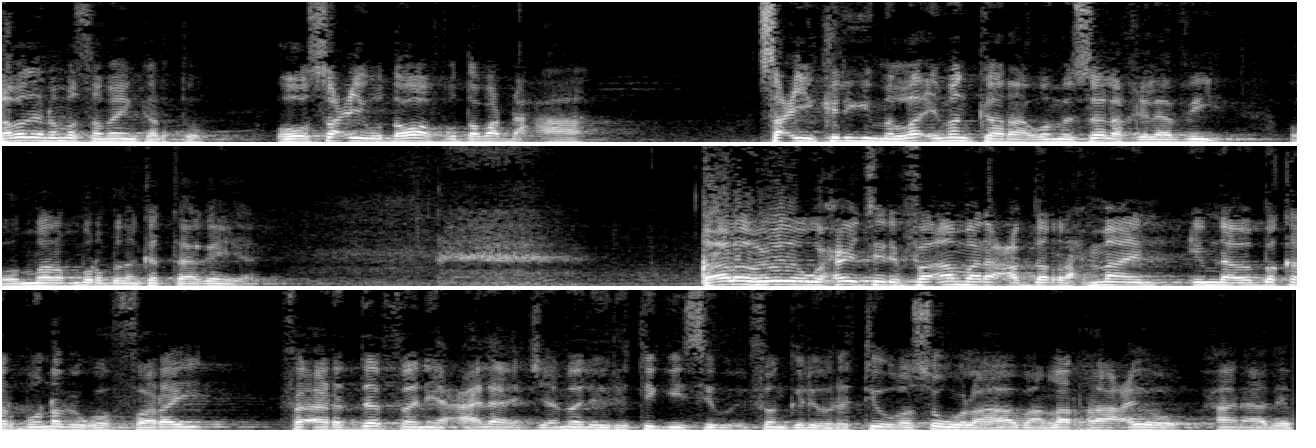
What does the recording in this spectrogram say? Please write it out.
Labadina ma samayn karto oo sacyigu dawaaf buu daba dhacaa. Sacyi keligii ma la iman karaa waa masala khilaafiya oo mur badan ka taagan yahay. Qaala hooyadan waxay tihi faamara cabdaraxmaan ibn abibakar buu nabigu faray faardafanii calaa jamali ritigiisiibuu ifangeliyo riti u asagu lahaa la raacay waxaan aaday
